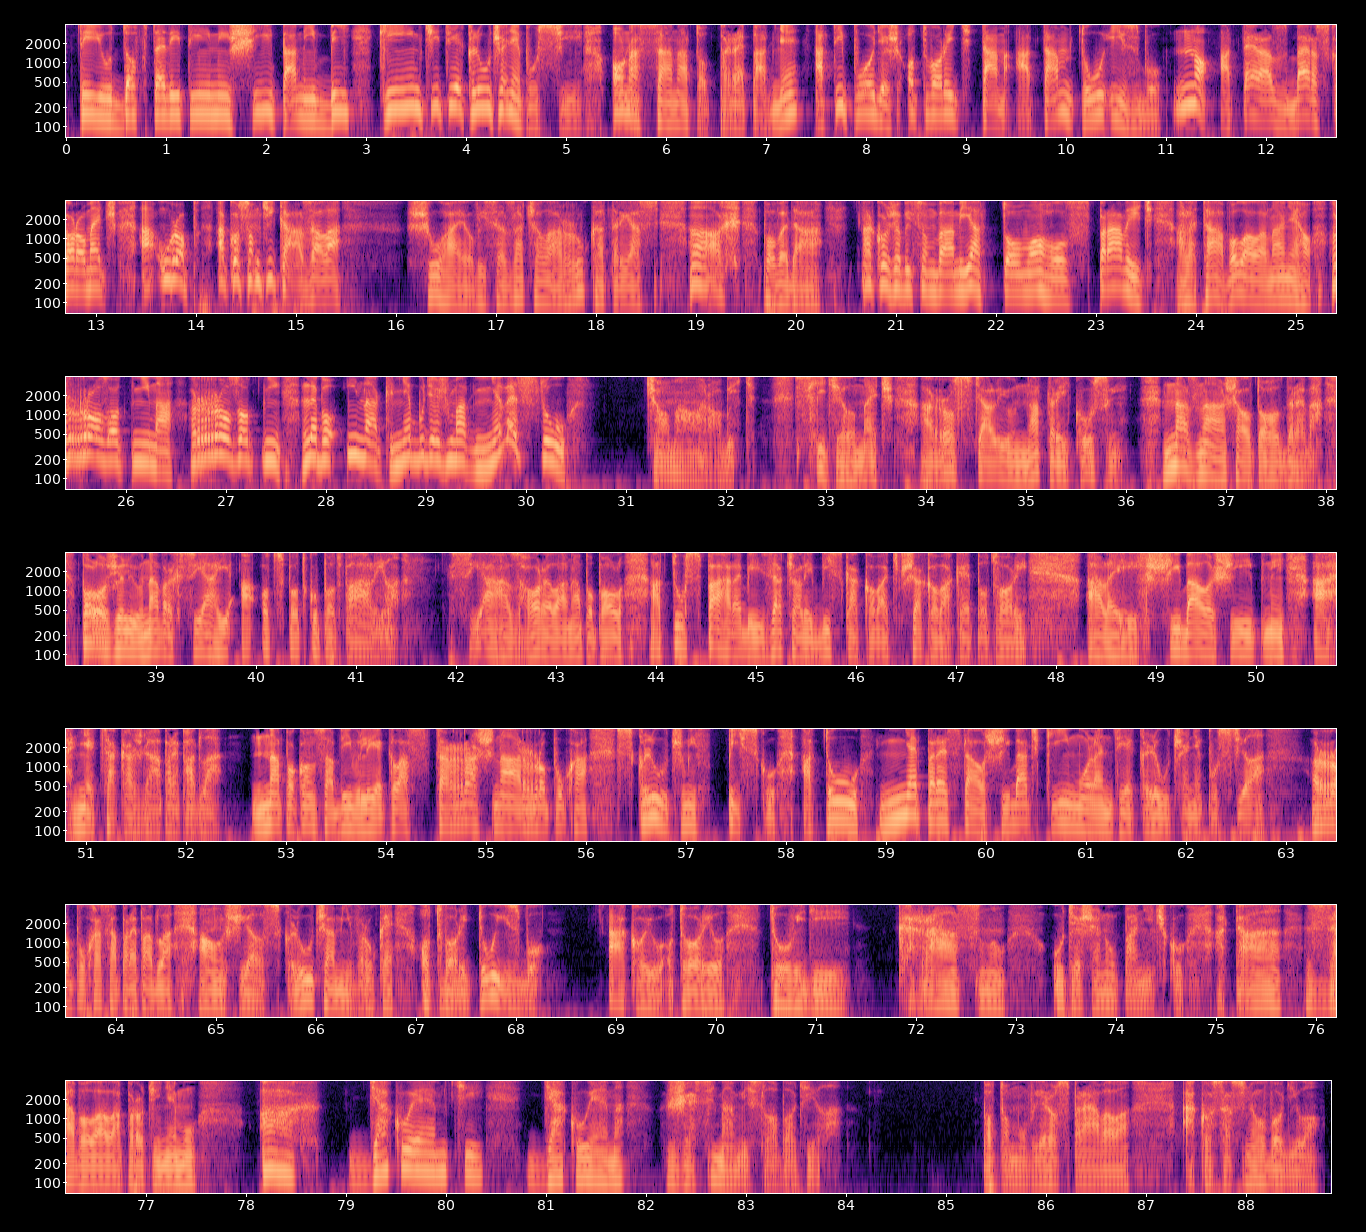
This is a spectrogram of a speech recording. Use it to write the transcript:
Ty ju dovtedy tými šípami by, kým ti tie kľúče nepustí. Ona sa na to prepadne a ty pôjdeš otvoriť tam a tam tú izbu. No a teraz ber skoro meč a urob, ako som ti kázala. Šuhajovi sa začala ruka triasť. Ach, povedá, akože by som vám ja to mohol spraviť, ale tá volala na neho, rozotni ma, rozotni, lebo inak nebudeš mať nevestu. Čo mal robiť? Schytil meč a rozťal ju na tri kusy. Naznášal toho dreva, položil ju na vrch siahy a od spodku podpálil. Siaha zhorela na popol a tu z pahreby začali vyskakovať všakovaké potvory, ale ich šibal šípmi a hneď sa každá prepadla. Napokon sa vyvliekla strašná ropucha s kľúčmi v pisku a tu neprestal šibať, kým mu len tie kľúče nepustila. Ropucha sa prepadla a on šiel s kľúčami v ruke otvoriť tú izbu. Ako ju otvoril, tu vidí krásnu, utešenú paničku a tá zavolala proti nemu Ach, ďakujem ti, ďakujem, že si ma vyslobodil. Potom mu vyrozprávala, ako sa s ňou vodilo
